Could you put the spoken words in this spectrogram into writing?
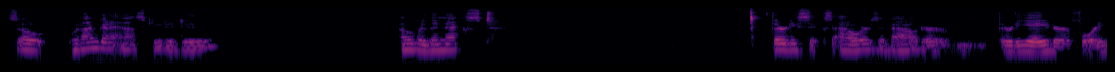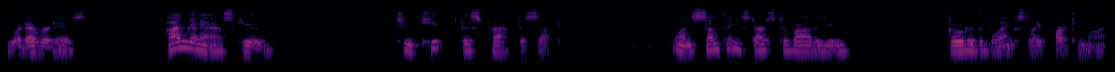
So, what I'm going to ask you to do over the next 36 hours, about, or 38 or 40, whatever it is, I'm going to ask you to keep this practice up. When something starts to bother you, go to the blank slate parking lot,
